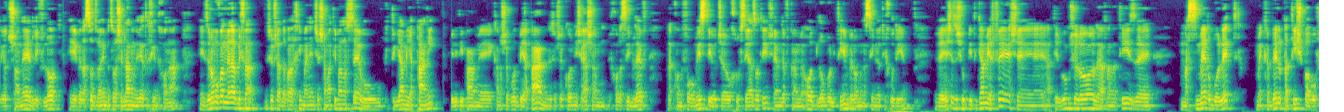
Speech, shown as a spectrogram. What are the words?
להיות שונה, לבלוט אה, ולעשות דברים בצורה שלנו נראית הכי נכונה, אה, זה לא מובן מאליו בכלל, אני חושב שהדבר הכי מעניין ששמעתי בנושא הוא פתגם יפני, ביליתי פעם אה, כמה שבועות ביפן, אני חושב שכל מי שהיה שם יכול לשים לב לקונפורמיסטיות של האוכלוסייה הזאת, שהם דווקא מאוד לא בולטים ולא מנסים להיות ייחודיים. ויש איזשהו פתגם יפה שהתרגום שלו להבנתי זה מסמר בולט מקבל פטיש בראש.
